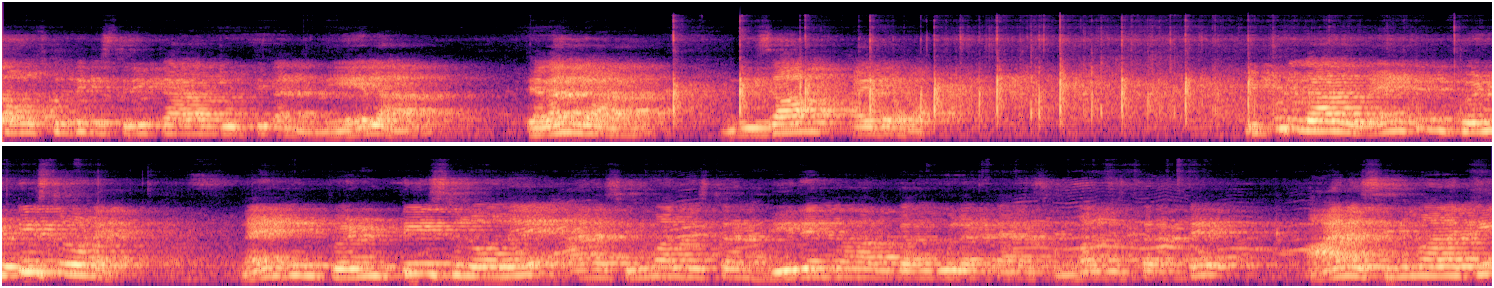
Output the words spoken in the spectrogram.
సంస్కృతికి శ్రీకారం చుట్టిన నేల తెలంగాణ నిజాం హైదరాబాద్. ఇప్పుడు కాదు నైన్టీన్ ట్వంటీస్లోనే నైన్టీన్ ట్వంటీస్లోనే ఆయన సినిమాలు తీస్తారంటే ధీరేంద్రనాథ్ గంగూలీ అంటే ఆయన సినిమాలు తీస్తారంటే ఆయన సినిమాలకి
